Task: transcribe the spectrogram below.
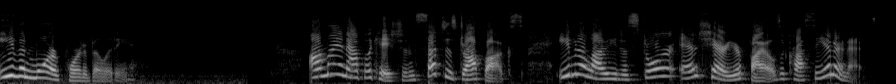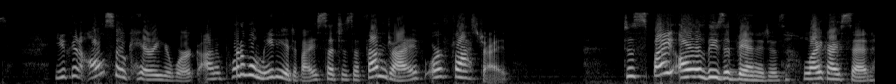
even more portability. Online applications such as Dropbox even allow you to store and share your files across the internet. You can also carry your work on a portable media device such as a thumb drive or flash drive. Despite all of these advantages, like I said,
